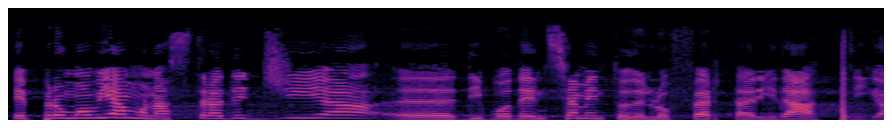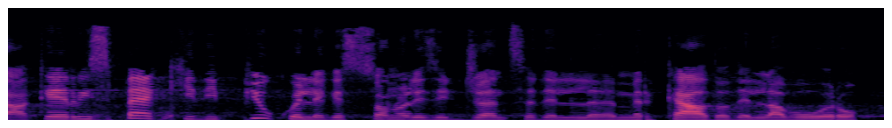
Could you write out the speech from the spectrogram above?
e promuoviamo una strategia eh, di potenziamento dell'offerta didattica che rispecchi di più quelle che sono le esigenze del mercato del lavoro.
